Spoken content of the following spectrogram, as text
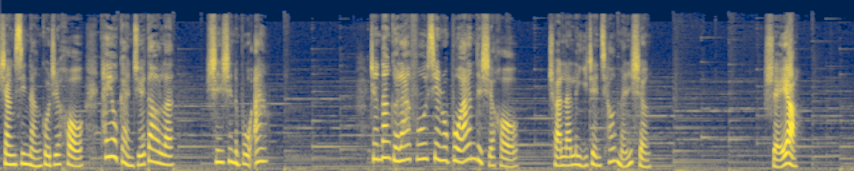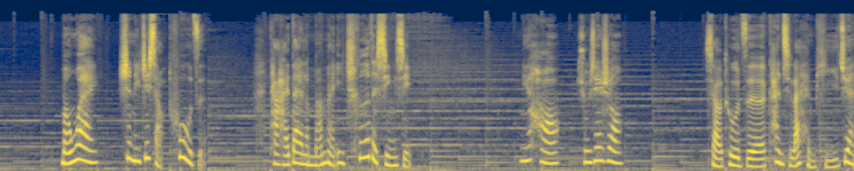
伤心难过之后，他又感觉到了深深的不安。正当格拉夫陷入不安的时候，传来了一阵敲门声。“谁呀？”门外是那只小兔子，它还带了满满一车的星星。你好，熊先生。小兔子看起来很疲倦。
